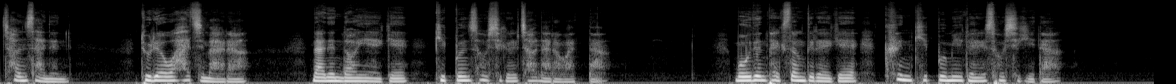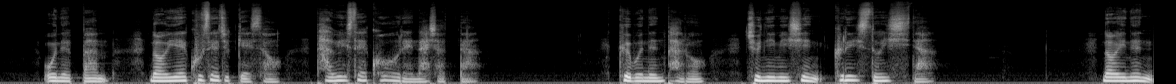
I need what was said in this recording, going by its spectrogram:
천사는 두려워하지 마라. 나는 너희에게 기쁜 소식을 전하러 왔다. 모든 백성들에게 큰 기쁨이 될 소식이다. 오늘 밤 너희의 구세주께서 다윗의 고을에 나셨다. 그분은 바로 주님이신 그리스도이시다. 너희는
